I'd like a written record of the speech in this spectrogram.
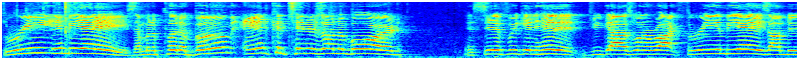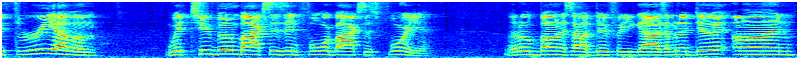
Three NBAs. I'm going to put a boom and contenders on the board and see if we can hit it. If you guys want to rock three NBAs, I'll do three of them with two boom boxes and four boxes for you. Little bonus I'll do for you guys. I'm going to do it on...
